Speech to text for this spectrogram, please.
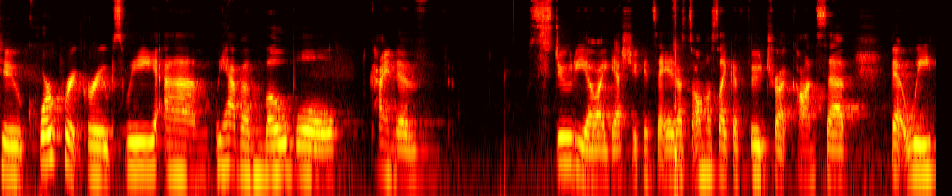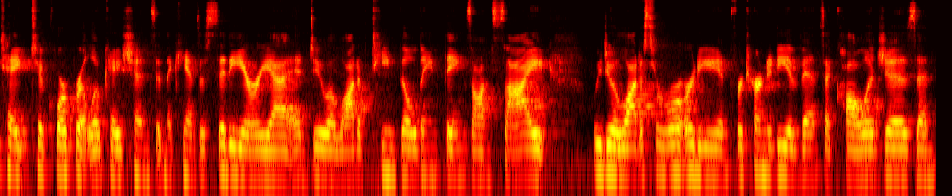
to corporate groups. We um, we have a mobile kind of studio, I guess you could say. That's almost like a food truck concept that we take to corporate locations in the Kansas City area and do a lot of team building things on site. We do a lot of sorority and fraternity events at colleges and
